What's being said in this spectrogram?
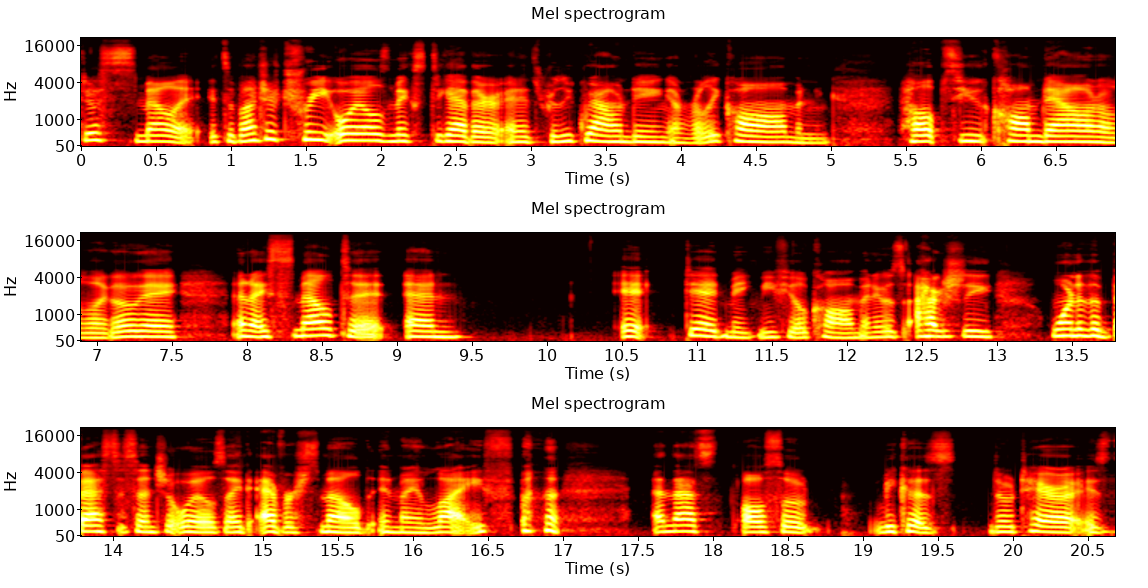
just smell it. It's a bunch of tree oils mixed together and it's really grounding and really calm and helps you calm down. I was like, okay. And I smelt it and it did make me feel calm. And it was actually one of the best essential oils I'd ever smelled in my life. and that's also because doTERRA is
